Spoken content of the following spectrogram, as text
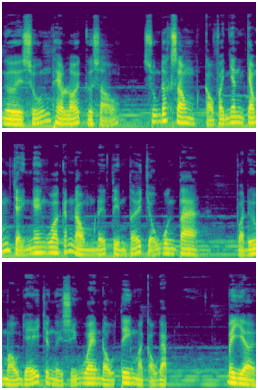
người xuống theo lối cửa sổ. Xuống đất xong, cậu phải nhanh chóng chạy ngang qua cánh đồng để tìm tới chỗ quân ta và đưa mẫu giấy cho người sĩ quan đầu tiên mà cậu gặp. Bây giờ,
